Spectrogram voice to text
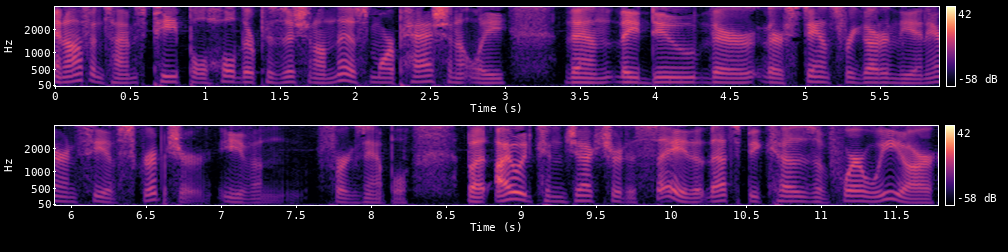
And oftentimes, people hold their position on this more passionately than they do their, their stance regarding the inerrancy of Scripture, even, for example. But I would conjecture to say that that's because of where we are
